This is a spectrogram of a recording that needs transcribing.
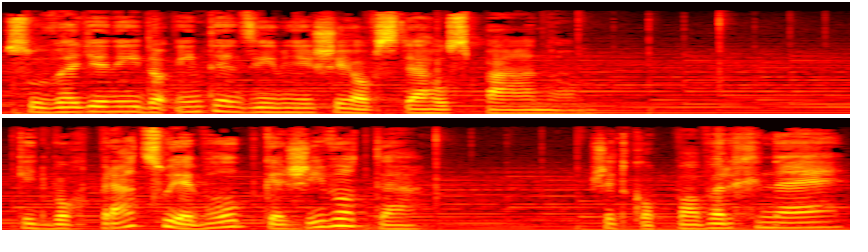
sú vedení do intenzívnejšieho vzťahu s pánom. Keď Boh pracuje v hĺbke života, všetko povrchné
